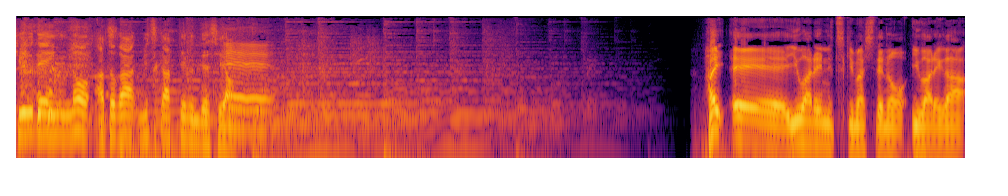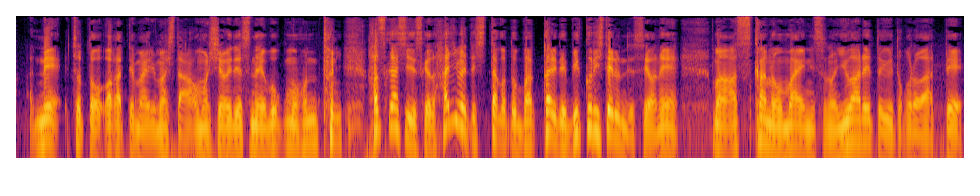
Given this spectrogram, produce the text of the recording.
宮殿の跡が見つかってるんですよ。えーはい、えー、言われにつきましての言われがね、ちょっと分かってまいりました。面白いですね。僕も本当に恥ずかしいですけど、初めて知ったことばっかりでびっくりしてるんですよね。まあ、飛鳥の前にその言われというところがあって、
